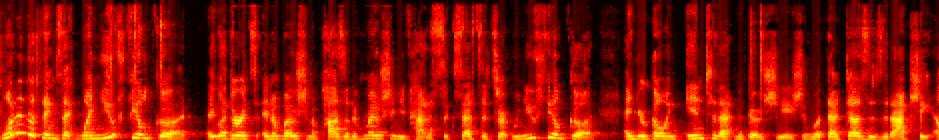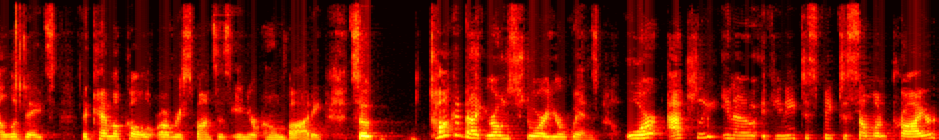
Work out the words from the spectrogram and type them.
One of the things that when you feel good, whether it's an emotion, a positive emotion, you've had a success, etc. When you feel good and you're going into that negotiation, what that does is it actually elevates the chemical responses in your own body. So talk about your own story, your wins. Or actually, you know, if you need to speak to someone prior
